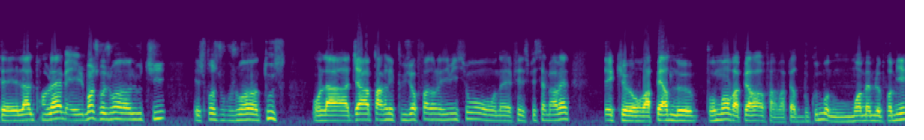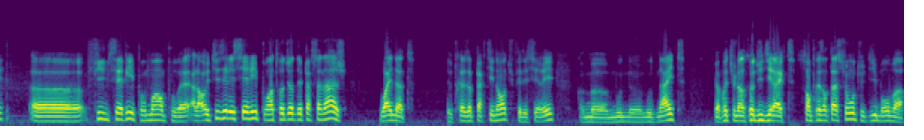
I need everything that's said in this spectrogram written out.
C'est là le problème. Et moi, je rejoins Lucci, et je pense que je vous rejoins tous. On l'a déjà parlé plusieurs fois dans les émissions, on avait fait des spéciales Marvel. C'est qu'on va perdre le. Pour moi, on va perdre, enfin, on va perdre beaucoup de monde, moi-même le premier. Euh, film, série, pour moi, on pourrait. Alors, utiliser les séries pour introduire des personnages, why not? C'est très pertinent. Tu fais des séries comme euh, Moon, Moon Knight, puis après, tu l'introduis direct, sans présentation. Tu te dis, bon, bah,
